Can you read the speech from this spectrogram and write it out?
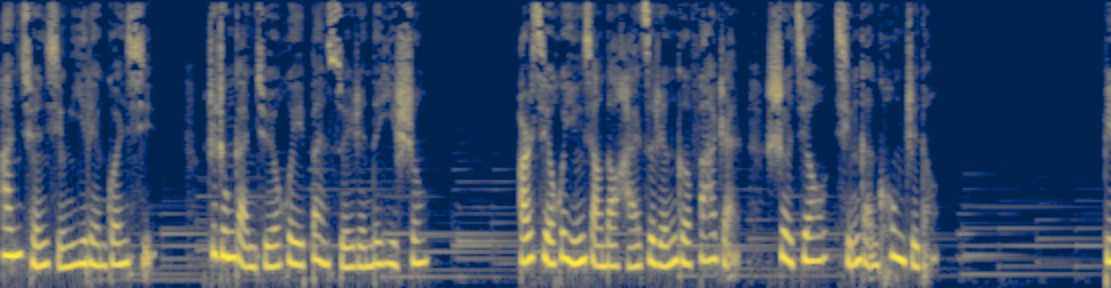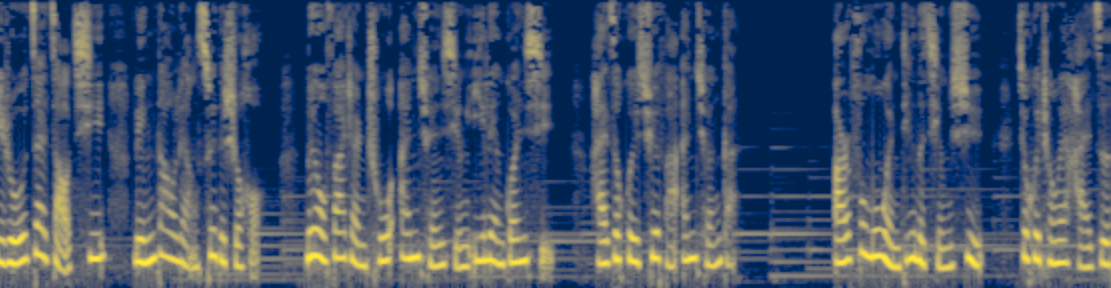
安全型依恋关系。这种感觉会伴随人的一生，而且会影响到孩子人格发展、社交、情感控制等。比如在早期零到两岁的时候。没有发展出安全型依恋关系，孩子会缺乏安全感，而父母稳定的情绪就会成为孩子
